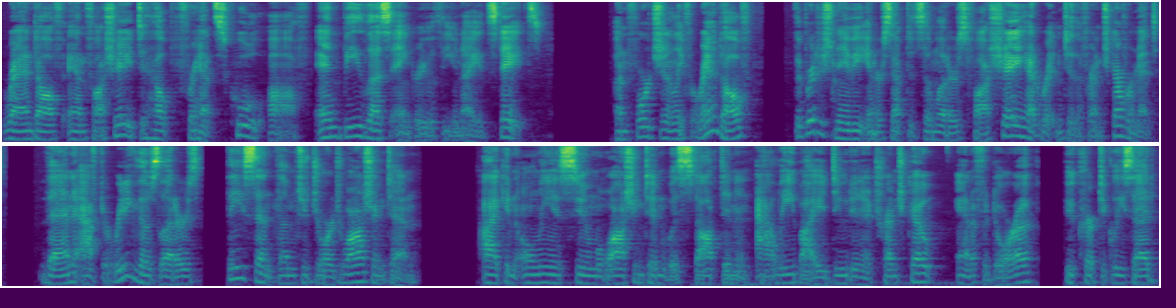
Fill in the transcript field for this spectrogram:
Randolph and Fauchet to help France cool off and be less angry with the United States. Unfortunately for Randolph, the British Navy intercepted some letters Fauchet had written to the French government. Then, after reading those letters, they sent them to George Washington. I can only assume Washington was stopped in an alley by a dude in a trench coat and a fedora who cryptically said,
